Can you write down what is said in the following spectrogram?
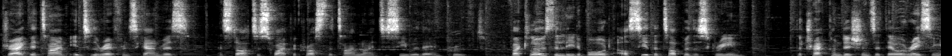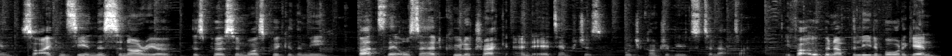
drag the time into the reference canvas, and start to swipe across the timeline to see where they improved. If I close the leaderboard, I'll see at the top of the screen the track conditions that they were racing in. So I can see in this scenario, this person was quicker than me, but they also had cooler track and air temperatures, which contributes to lap time. If I open up the leaderboard again,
